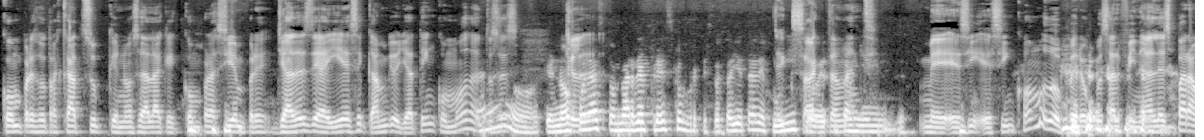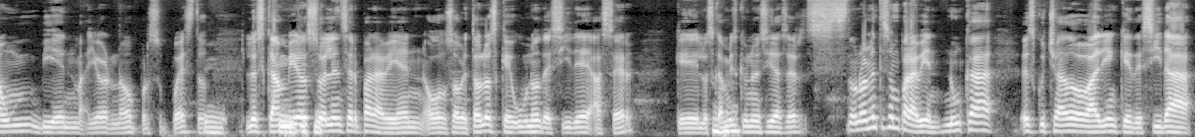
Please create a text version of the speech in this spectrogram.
compres otra catsup que no sea la que compras siempre, ya desde ahí ese cambio ya te incomoda. Claro, Entonces, que no que puedas tomar refresco porque estás a dieta de juguito. Exactamente. también- me, es, es incómodo, pero pues al final es para un bien mayor, ¿no? Por supuesto. sí. Los cambios sí. suelen ser para bien, o sobre todo los que uno decide hacer, que los cambios que uno decide hacer normalmente son para bien. Nunca he escuchado a alguien que decida,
